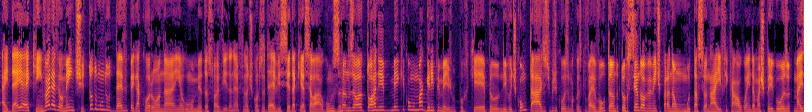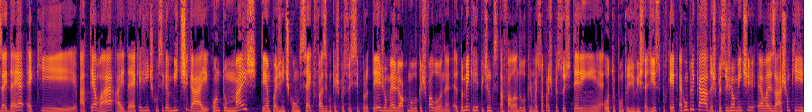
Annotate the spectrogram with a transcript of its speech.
a ideia é que, invariavelmente, todo mundo deve pegar corona em algum momento da sua vida, né? Afinal de contas, deve ser daqui a, sei lá, alguns anos ela torne meio que como uma gripe mesmo, porque pelo nível de contágio, esse tipo de coisa, uma coisa que vai voltando, torcendo, obviamente, para não mutacionar e ficar algo ainda mais perigoso. Mas a ideia é que, até lá, a ideia é que a gente consiga mitigar. E quanto mais tempo a gente consegue fazer com que as pessoas se protejam, melhor, como o Lucas falou, né? Eu tô meio que repetindo o que você tá falando, Lucas, mas só para as pessoas terem outro ponto de vista disso, porque é complicado. As pessoas realmente elas acham que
